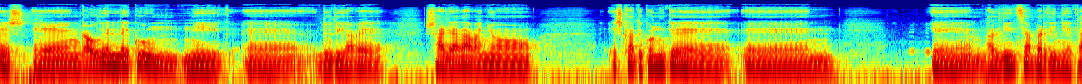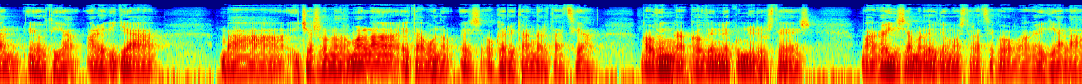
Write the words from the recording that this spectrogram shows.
Ez, en, gauden lekun nik e, dudik gabe saila da, baino eskatuko nuke en, en, baldintza berdinetan egotia. Aregia ba, itxaso normala eta bueno, ez okerrikan gertatzea gauden, gauden lekun nire ustez, ba, gai izan behar dut demostratzeko, ba, gai gehala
